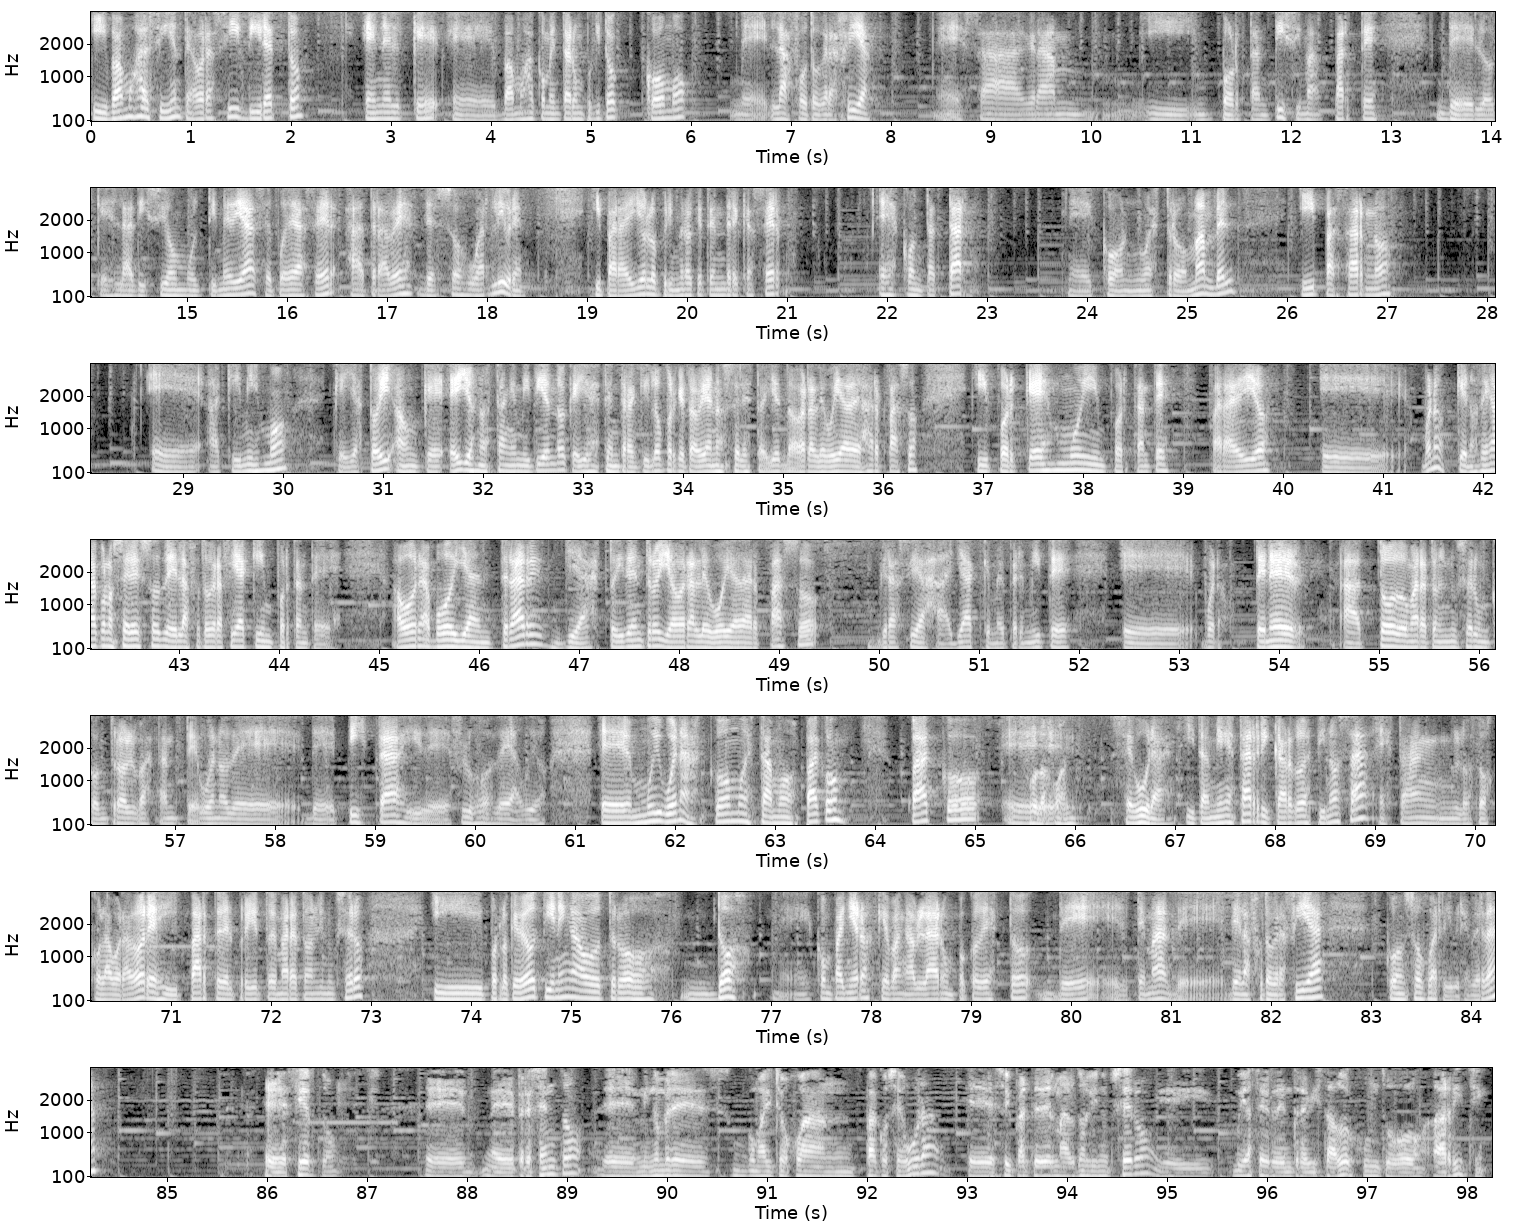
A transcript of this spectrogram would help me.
Y vamos al siguiente, ahora sí, directo, en el que eh, vamos a comentar un poquito cómo eh, la fotografía, esa gran y importantísima parte de lo que es la edición multimedia, se puede hacer a través de software libre. Y para ello lo primero que tendré que hacer es contactar eh, con nuestro Mumble y pasarnos eh, aquí mismo que ya estoy, aunque ellos no están emitiendo, que ellos estén tranquilos porque todavía no se les está yendo, ahora les voy a dejar paso y porque es muy importante para ellos, eh, bueno, que nos den a conocer eso de la fotografía, qué importante es. Ahora voy a entrar, ya estoy dentro y ahora le voy a dar paso, gracias a Jack que me permite, eh, bueno, tener a todo Maratón Linuxer un control bastante bueno de, pistas y de flujos de audio. Eh, muy buenas, ¿cómo estamos Paco? Paco... Eh, Hola Juan. Segura. Y también está Ricardo Espinosa, están los dos colaboradores y parte del proyecto de Maratón Linuxero. Y por lo que veo tienen a otros dos eh, compañeros que van a hablar un poco de esto, del tema de, de la fotografía con software libre, ¿verdad? Eh, cierto. Eh, me presento. Eh, mi nombre es, como ha dicho Juan Paco Segura. soy parte del Maratón Linuxero y voy a hacer de entrevistador junto a Richie.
